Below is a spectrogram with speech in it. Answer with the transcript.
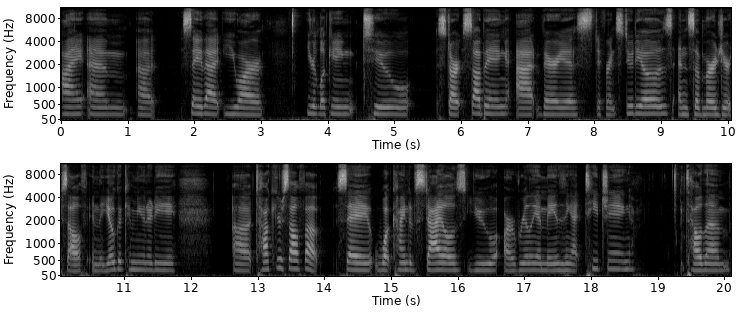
I am, uh, say that you are, you're looking to start subbing at various different studios and submerge yourself in the yoga community. Uh, talk yourself up. Say what kind of styles you are really amazing at teaching. Tell them,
